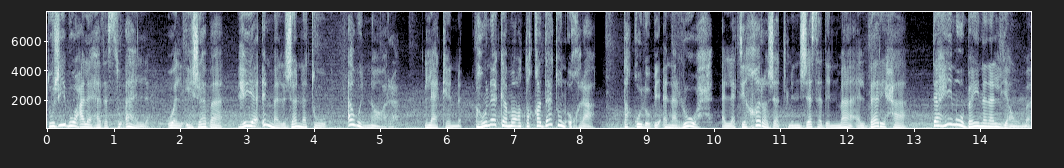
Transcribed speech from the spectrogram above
تجيب على هذا السؤال والإجابة هي إما الجنة أو النار. لكن هناك معتقدات أخرى تقول بأن الروح التي خرجت من جسد ما البارحة تهيم بيننا اليوم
